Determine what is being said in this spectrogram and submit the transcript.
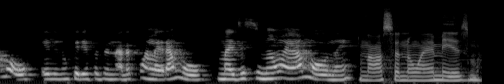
amor. Ele não queria fazer nada com ela, era amor. Mas isso não é amor, né? Nossa, não é mesmo.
